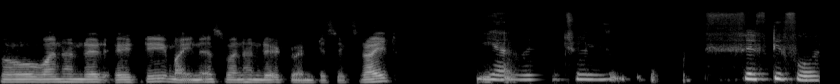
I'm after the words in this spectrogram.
So 180 minus 126, right? Yeah, which will 54.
